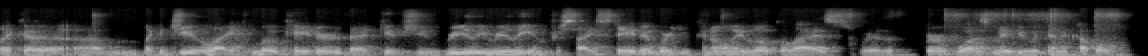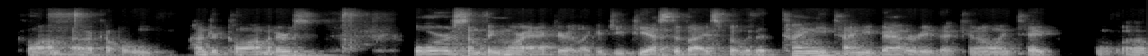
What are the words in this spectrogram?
like a um, like a geolite locator that gives you really really imprecise data where you can only localize where the bird was maybe within a couple a couple hundred kilometers or something more accurate like a GPS device, but with a tiny, tiny battery that can only take, uh,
